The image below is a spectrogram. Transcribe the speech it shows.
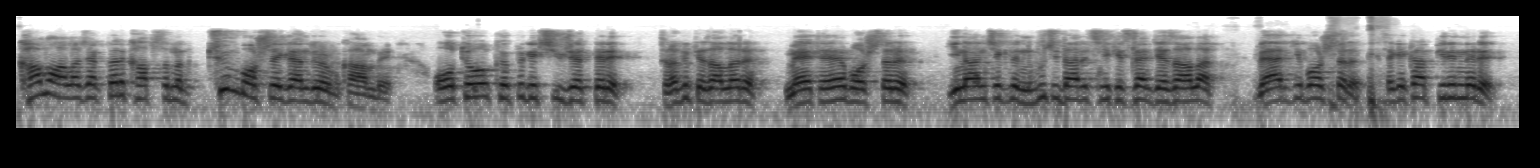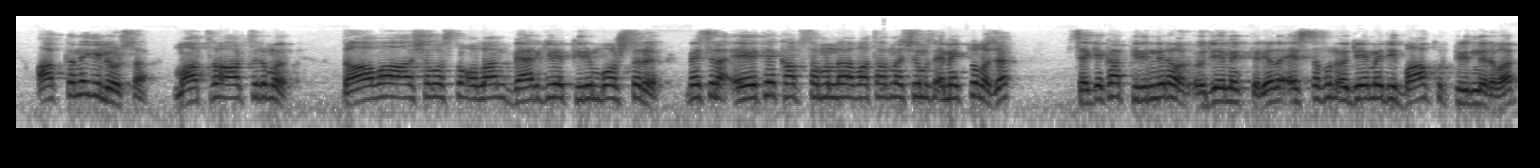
kamu alacakları kapsamında tüm borçları ilgilendiriyorum Kaan Bey. Otoyol köprü geçiş ücretleri, trafik cezaları, MTV borçları, yine aynı şekilde nüfus idaresiyle kesilen cezalar, vergi borçları, SGK primleri, akla ne geliyorsa, matra artırımı, dava aşamasında olan vergi ve prim borçları. Mesela EYT kapsamında vatandaşlarımız emekli olacak. SGK primleri var, ödeyemekleri ya da esnafın ödeyemediği Bağkur primleri var.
